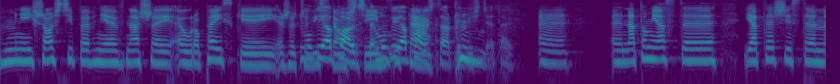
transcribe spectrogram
w mniejszości pewnie w naszej europejskiej rzeczywistości. Mówię o Polsce, mówię o tak. Polsce oczywiście, tak. E, e, natomiast e, ja też jestem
